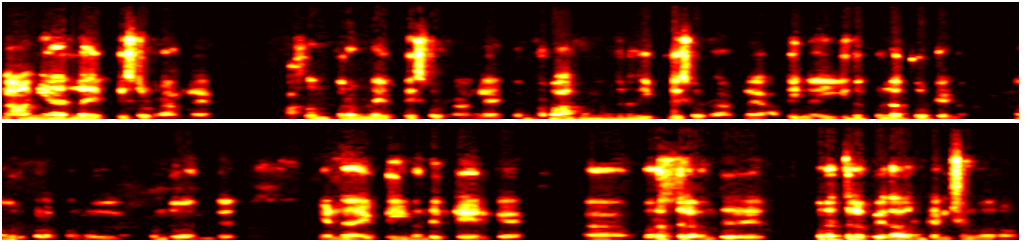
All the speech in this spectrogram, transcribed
நான் யாருல எப்படி சொல்றாங்களே அகம்புறம்ல இப்படி சொல்றாங்களே இப்ப பிரவாகம்ங்கிறது இப்படி சொல்றாங்களே அப்படின்னு இதுக்குள்ள போட்டு என்ன பண்ணா ஒரு குழப்பங்கள் கொண்டு வந்து என்ன இப்படி வந்துகிட்டே இருக்கு? ஆஹ் புறத்துல வந்து புறத்துல போய் ஏதாவது ஒரு டென்ஷன் வரும்.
